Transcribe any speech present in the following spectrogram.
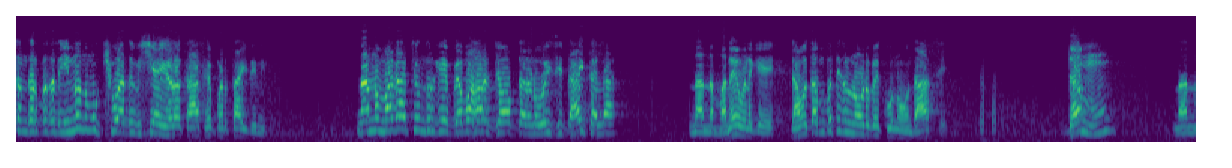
ಸಂದರ್ಭದಲ್ಲಿ ಇನ್ನೊಂದು ಮುಖ್ಯವಾದ ವಿಷಯ ಹೇಳಕ್ ಆಸೆ ಪಡ್ತಾ ಇದ್ದೀನಿ. ನನ್ನ ಮಗ ಚಂದ್ರುಗೆ ವ್ಯವಹಾರ ಜವಾಬ್ದಾರನ ವಹಿಸಿದ್ದಾಯ್ತಲ್ಲ? ನನ್ನ ಮನೆ ಒಳಗೆ ನವ ದಂಪತಿಗಳು ನೋಡ್ಬೇಕು ಅನ್ನೋ ಒಂದು ಆಸೆ. ದಮ್, ನನ್ನ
